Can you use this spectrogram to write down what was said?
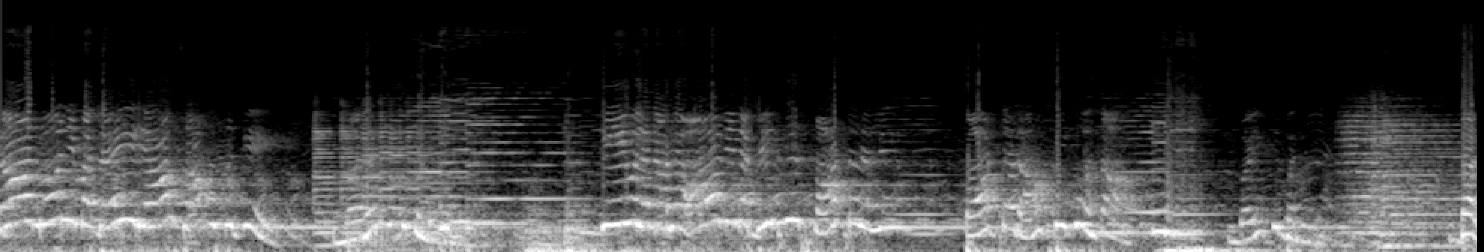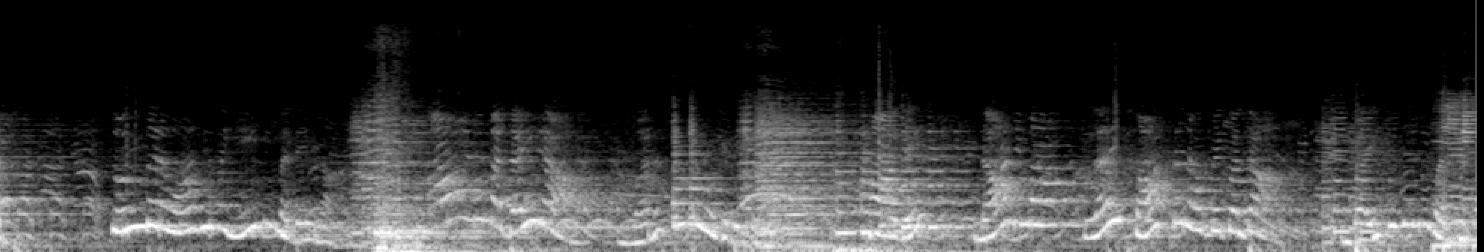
ನಾನು ನಿಮ್ಮ ಧೈರ್ಯ, ಸಾಹಸಕ್ಕೆ ಮನಸ್ಸಿಕೊಂಡಿದ್ದೇನೆ ಕೇವಲ ನಾನು ಆ ನಿನ್ನ ಬಿಸ್ನೆಸ್ ಪಾರ್ಟ್ನರ್ ಅಲ್ಲಿ ಪಾರ್ಟ್ನರ್ ಆಗ್ಬೇಕು ಅಂತ ಬಯಸಿ ಬಂದಿದೆ. ಬಟ್ ಸುಂದರವಾಗಿರುವ ಈ ನಿಮ್ಮ ದೇಹ, ಆ ನಿಮ್ಮ ಧೈರ್ಯ ಮನಸ್ಸಿಗೆ ಹೋಗಿದೆ ಹಾಗೆ ನಾನು ನಿಮ್ಮ ಲೈಫ್ ಪಾರ್ಟ್ನರ್ ಆಗ್ಬೇಕು ಅಂತ ಬಯಸಿದ್ದೇನೆ ವಜ್ರ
